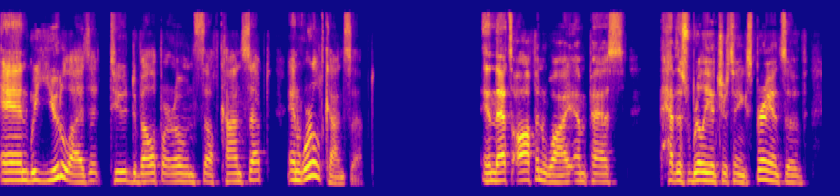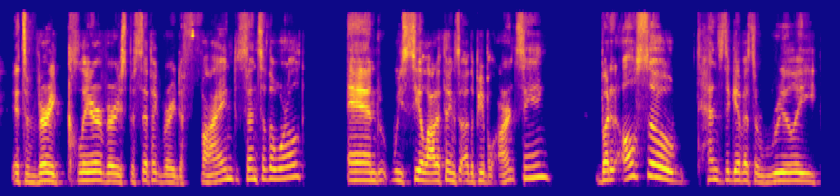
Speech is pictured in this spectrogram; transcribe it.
and we utilize it to develop our own self concept and world concept. And that's often why empaths have this really interesting experience of it's a very clear, very specific, very defined sense of the world. And we see a lot of things that other people aren't seeing, but it also tends to give us a really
